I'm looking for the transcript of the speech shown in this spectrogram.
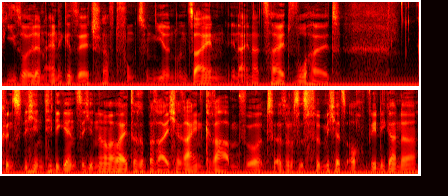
wie soll denn eine Gesellschaft funktionieren und sein in einer Zeit, wo halt künstliche Intelligenz sich in immer weitere Bereiche reingraben wird. Also das ist für mich jetzt auch weniger eine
